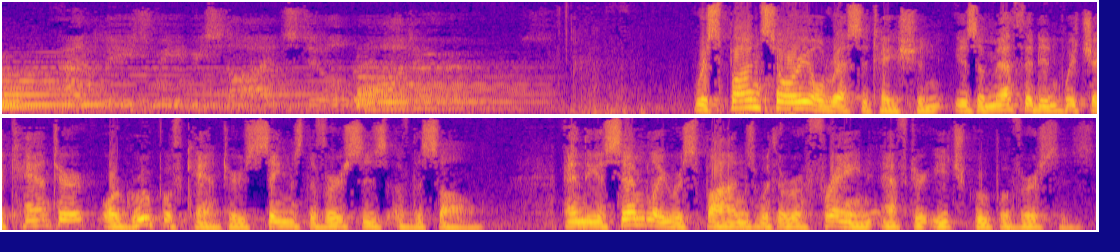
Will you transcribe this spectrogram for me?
and leads me beside still waters. Responsorial recitation is a method in which a cantor or group of cantors sings the verses of the psalm, and the assembly responds with a refrain after each group of verses.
